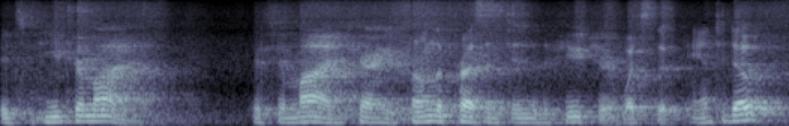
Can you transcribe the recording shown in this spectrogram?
It's future mind. It's your mind carrying from the present into the future. What's the antidote?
